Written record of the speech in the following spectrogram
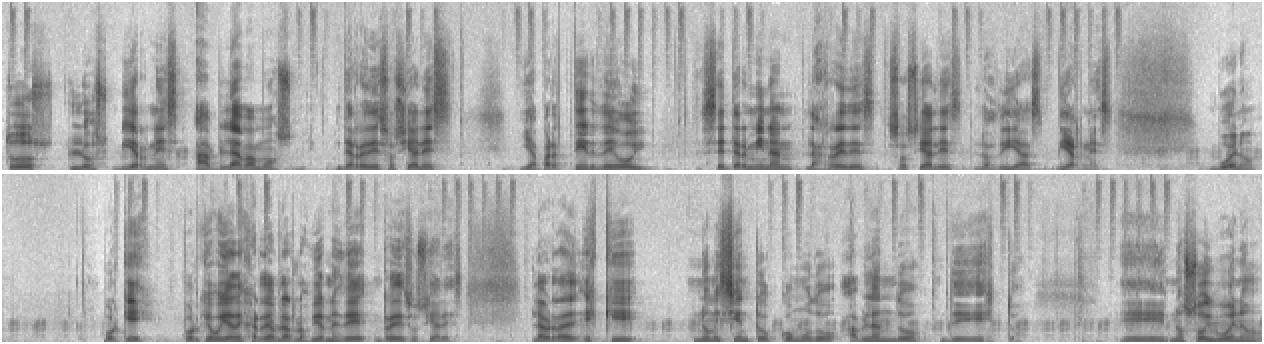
Todos los viernes hablábamos de redes sociales y a partir de hoy se terminan las redes sociales los días viernes. Bueno, ¿por qué? ¿Por qué voy a dejar de hablar los viernes de redes sociales? La verdad es que no me siento cómodo hablando de esto. Eh, no soy bueno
